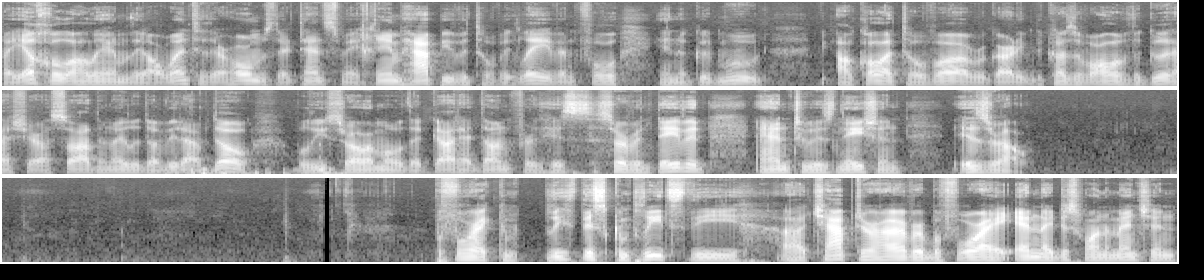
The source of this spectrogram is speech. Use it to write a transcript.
Vayechol Aleim, they all went to their homes, their tents, Mechim, happy, V'Tovei Lev, and full in a good mood. Al Tova regarding because of all of the good Asher Asa Adonai David Avdo Ul Yisrael that God had done for His servant David and to His nation Israel. Before I complete this completes the uh, chapter, however, before I end, I just want to mention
